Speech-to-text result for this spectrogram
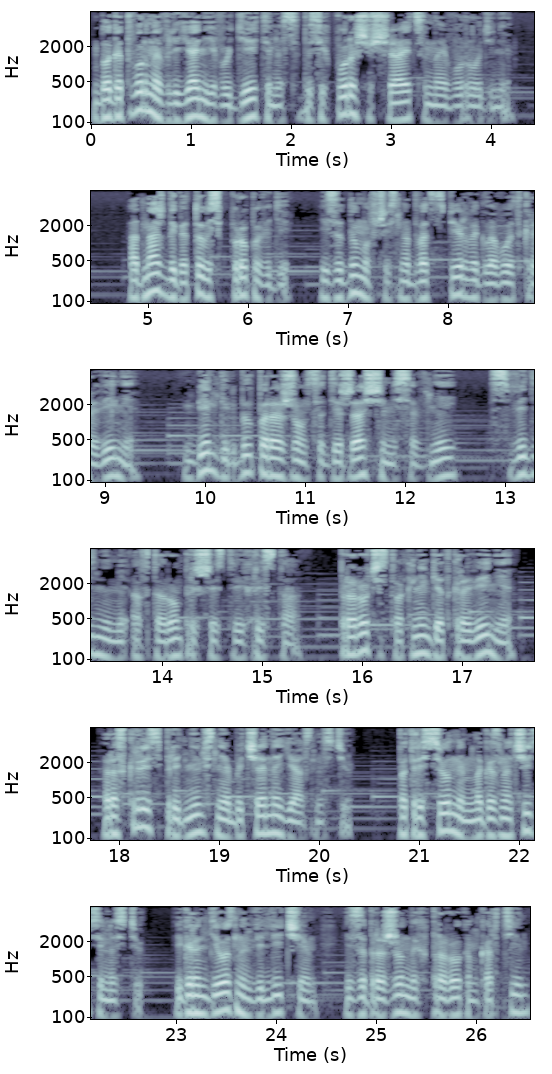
Благотворное влияние его деятельности до сих пор ощущается на его родине. Однажды, готовясь к проповеди и задумавшись над 21 главой Откровения, Бенгель был поражен содержащимися в ней сведениями о втором пришествии Христа. Пророчества книги Откровения раскрылись перед ним с необычайной ясностью, потрясенный многозначительностью и грандиозным величием изображенных пророком картин,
